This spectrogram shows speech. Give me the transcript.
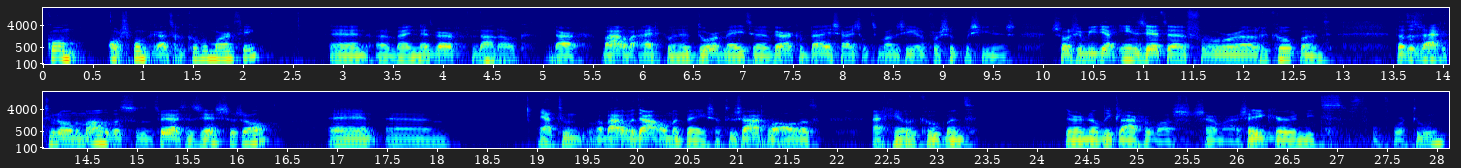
kom oorspronkelijk uit de recruitment marketing. En uh, bij netwerken vandaan ook. Daar waren we eigenlijk het doormeten, werken bij sites optimaliseren voor zoekmachines. Social media inzetten voor uh, recruitment. Dat is eigenlijk toen al normaal, dat was 2006 dus al. En um, ja, toen waren we daar al mee bezig. Toen zagen we al dat eigenlijk heel recruitment er nog niet klaar voor was, zeg maar. Zeker niet voor, toen.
